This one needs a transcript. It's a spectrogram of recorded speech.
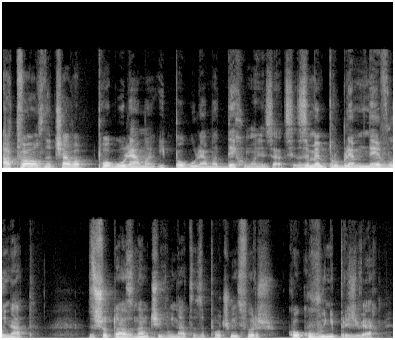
А това означава по-голяма и по-голяма дехуманизация. За мен проблем не е войната, защото аз знам, че войната започва и свършва. Колко войни преживяхме?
